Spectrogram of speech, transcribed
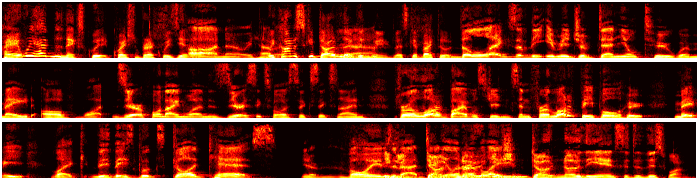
Hey, have we had the next qui- question for our quiz yet? Ah, no, we haven't. we kind of skipped over that, didn't we? Let's get back to it. The legs of the image of Daniel 2 were made of what? 0491 064 669. For a lot of Bible students and for a lot of people who maybe like th- these books, God cares. You know, volumes If about Daniel and know, If you Revelation. don't know the answer to this one,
